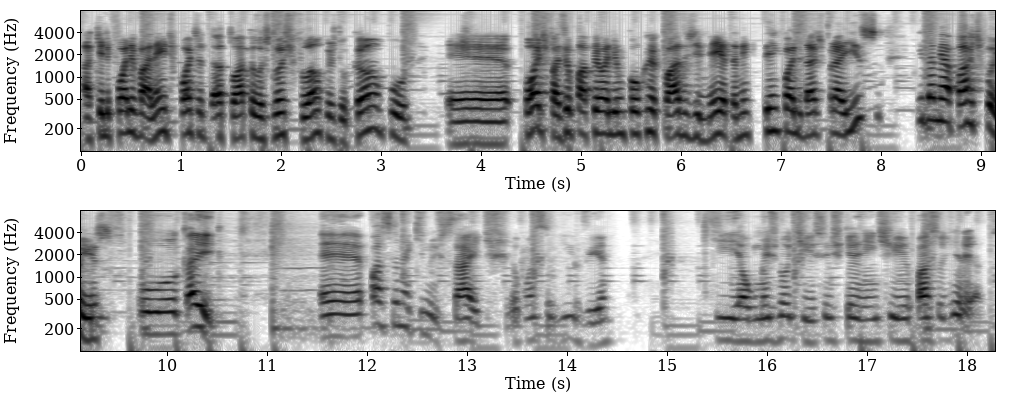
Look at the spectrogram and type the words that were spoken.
aquele polivalente, pode atuar pelos dois flancos do campo, é, pode fazer o papel ali um pouco recuado de meia também, que tem qualidade para isso. E da minha parte foi isso. O Kaique, é, passando aqui nos sites, eu consegui ver que algumas notícias que a gente passou direto.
